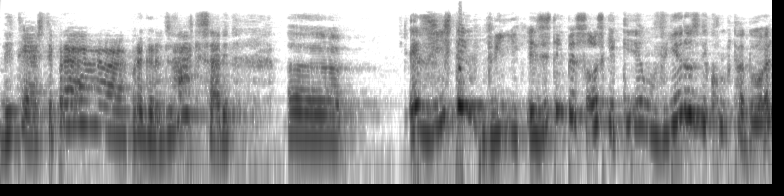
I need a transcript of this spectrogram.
de teste para grandes hacks, sabe? Uh, existem, existem pessoas que criam vírus de computador.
